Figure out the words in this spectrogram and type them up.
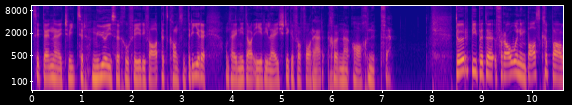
Seitdem haben die Schweizer Mühe, sich auf ihre Fahrten zu konzentrieren und haben nicht an ihre Leistungen von vorher anknüpfen können. Derby bei den Frauen im Basketball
